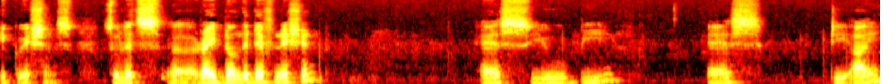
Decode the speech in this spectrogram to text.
equations. So let's uh, write down the definition. S U B S T I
